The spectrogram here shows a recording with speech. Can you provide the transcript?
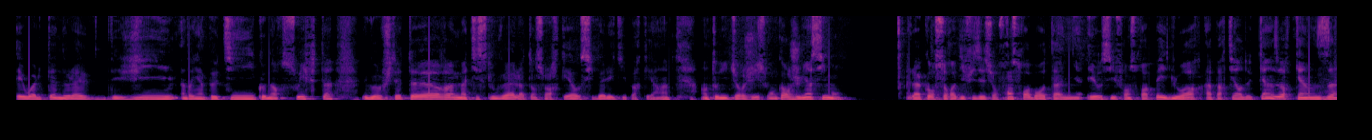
et Walton de la FDJ, Adrien Petit, Connor Swift, Hugo Hofstetter, Mathis Louvel, attention Arkea, aussi belle équipe Arkea, hein, Anthony Turgis ou encore Julien Simon. La course sera diffusée sur France 3 Bretagne et aussi France 3 Pays de Loire à partir de 15h15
